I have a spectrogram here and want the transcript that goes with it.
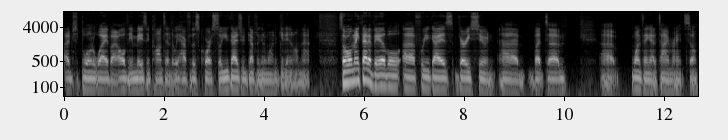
i'm just blown away by all the amazing content that we have for this course so you guys are definitely going to want to get in on that. So we'll make that available uh, for you guys very soon. Uh, but um, uh, one thing at a time right? So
